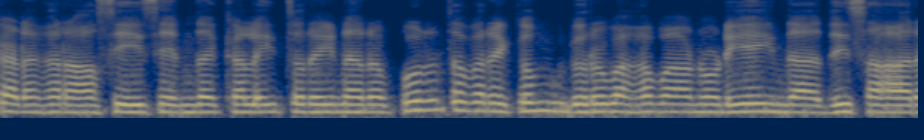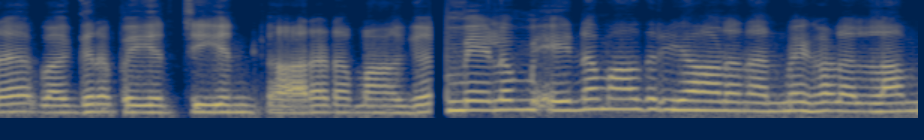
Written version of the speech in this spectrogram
கடகராசியை சேர்ந்த கலைத்துறையினரை பொறுத்த வரைக்கும் குரு பகவானுடைய இந்த அதிசார வக்ர பயிற்சியின் காரணமாக மேலும் என்ன மாதிரியான நன்மைகள் எல்லாம்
